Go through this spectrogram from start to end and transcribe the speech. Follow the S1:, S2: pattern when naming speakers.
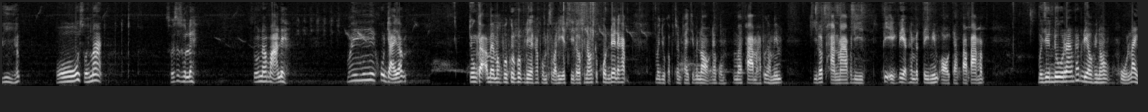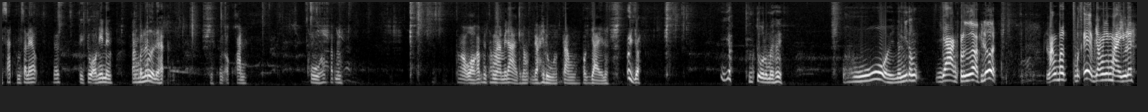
S1: นี่ครับ โอ้สวยมาก สวยสุดๆเลยดูน้ำหวานดิไม่โคตรใหญ่แล้วจุงกะเอาแมวมาปูกรุบๆเนี่ยครับผมสวัสดีเอฟซีแล้วก็พี่น้องทุกคนด้วยนะครับ มาอยู่กับจนภัยที่บ้านนอกนะผมมาพามาเพื่อนหามิมขี่รถผ่านมาพอดีพี่เอกเรียกให้มาตีมิมออกจากป่าปามครับมายืนดูรังแป๊บเดียวพี่น้องโอ้โหไล่ซัดผมซะแล้วแล้วตีตัวออกนิดนึงรังเบลเลอร์เลยฮะเพิ่งเอาควันขู่เขาแป๊บนึง ต้องเอาออกครับทำงานไม่ได้พี่น้อง เดี๋ยวให้ดูครับรังปักใหญ่เลยเอ้ยอย่าอย่าทิ้งตัวลงไปเฮ้ย โอ้โหอย่างนี้ต้องย่างเกลือพี่เลิศหลังบักบักเอฟยังยังใหม่อยู่เลย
